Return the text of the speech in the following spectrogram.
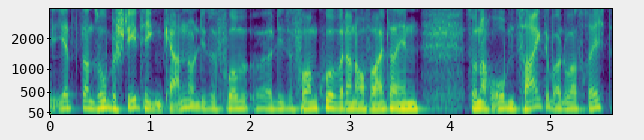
jetzt dann so bestätigen kann und diese, Form, diese Formkurve dann auch weiterhin so nach oben zeigt. Aber du hast recht,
